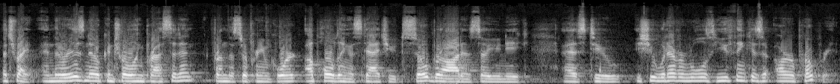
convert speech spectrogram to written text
That's right, and there is no controlling precedent from the Supreme Court upholding a statute so broad and so unique as to issue whatever rules you think is, are appropriate.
